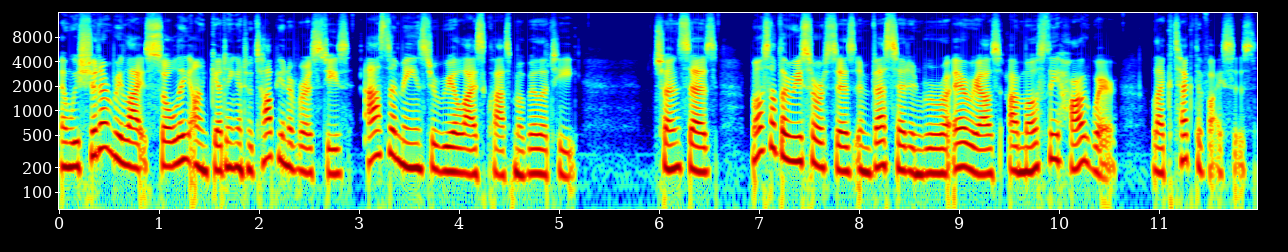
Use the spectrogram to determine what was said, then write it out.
and we shouldn't rely solely on getting into top universities as the means to realize class mobility. Chen says most of the resources invested in rural areas are mostly hardware, like tech devices.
